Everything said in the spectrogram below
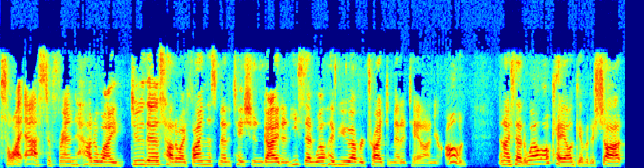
so I asked a friend, how do I do this? How do I find this meditation guide? And he said, well, have you ever tried to meditate on your own? And I said, well, okay, I'll give it a shot.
